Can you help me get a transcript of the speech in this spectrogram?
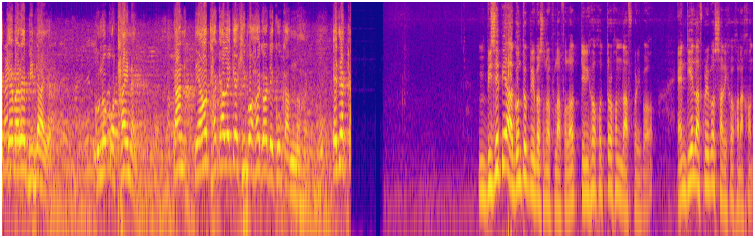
একেবাৰে বিদায়। কোনো কথাই নাই। কাৰণ তেওঁ থকালৈকে শিৱসাগৰত একো কাম নহয়। এই যে বিজেপিয়ে আগন্তুক নিৰ্বাচনৰ ফলাফলত তিনিশ সত্তৰখন লাভ কৰিব এন ডি এ লাভ কৰিব চাৰিশখন আসন।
